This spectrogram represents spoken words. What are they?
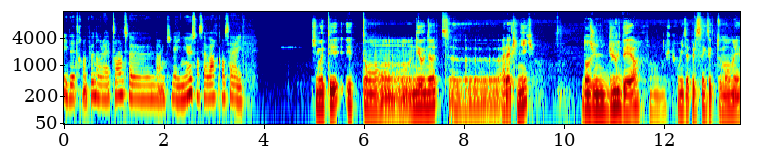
et d'être un peu dans l'attente ben, qu'il aille mieux sans savoir quand ça arrive. Timothée est en néonate à la clinique, dans une bulle d'air. Enfin, je sais plus comment ils appellent ça exactement, mais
